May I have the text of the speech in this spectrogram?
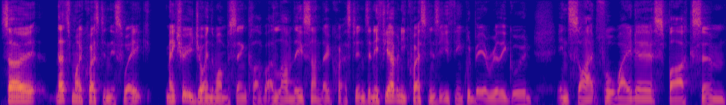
So that's my question this week. Make sure you join the 1% Club. I love these Sunday questions. And if you have any questions that you think would be a really good, insightful way to spark some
